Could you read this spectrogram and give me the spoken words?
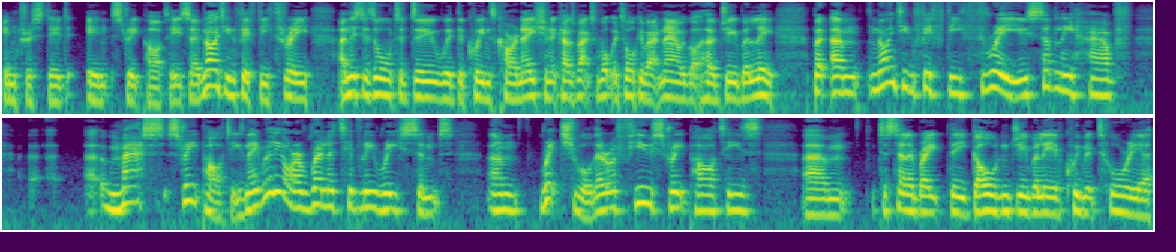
interested in street parties. So 1953, and this is all to do with the Queen's coronation. It comes back to what we're talking about now. We've got her jubilee, but um, 1953, you suddenly have uh, uh, mass street parties, and they really are a relatively recent um, ritual. There are a few street parties um, to celebrate the Golden Jubilee of Queen Victoria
